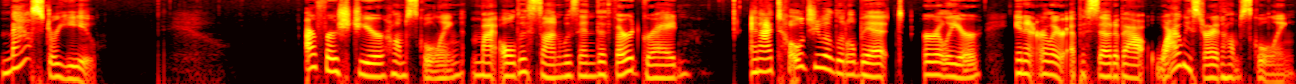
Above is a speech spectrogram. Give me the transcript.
master you. Our first year homeschooling, my oldest son was in the third grade, And I told you a little bit earlier in an earlier episode about why we started homeschooling,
